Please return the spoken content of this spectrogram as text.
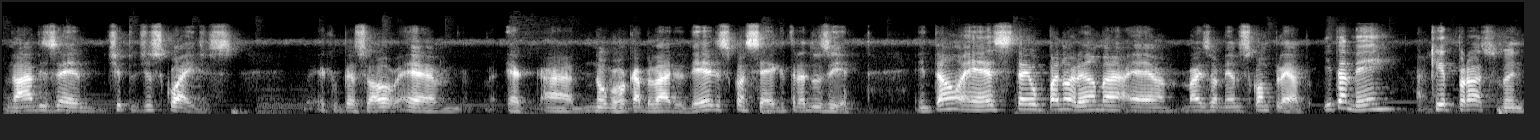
naves é, tipo discoides, que o pessoal é, é, no vocabulário deles, consegue traduzir. Então, este é o panorama é, mais ou menos completo. E também, aqui próximo,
